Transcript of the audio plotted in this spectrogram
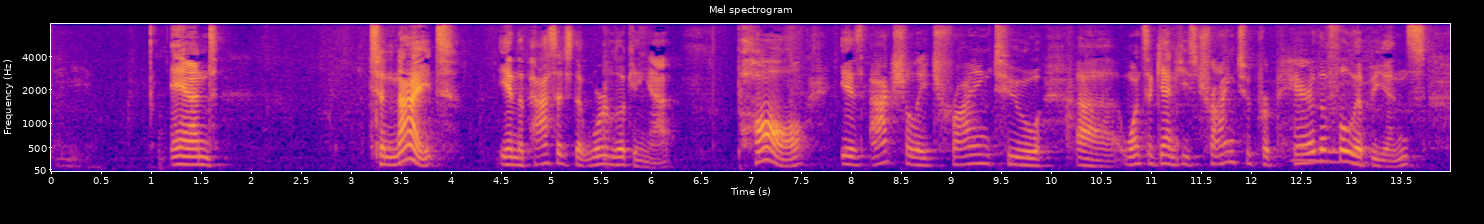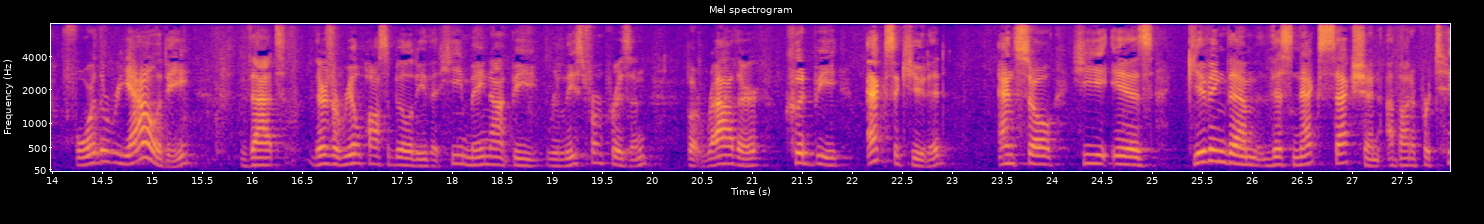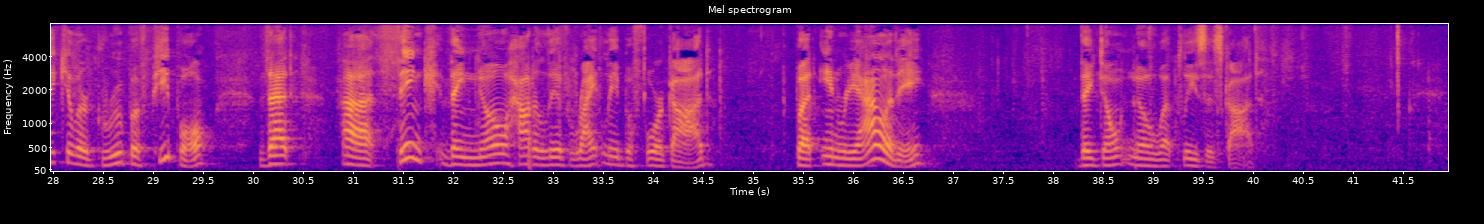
And tonight, in the passage that we're looking at, Paul is actually trying to, uh, once again, he's trying to prepare the Philippians for the reality that there's a real possibility that he may not be released from prison, but rather could be executed. And so he is giving them this next section about a particular group of people that uh, think they know how to live rightly before God but in reality, they don't know what pleases God.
